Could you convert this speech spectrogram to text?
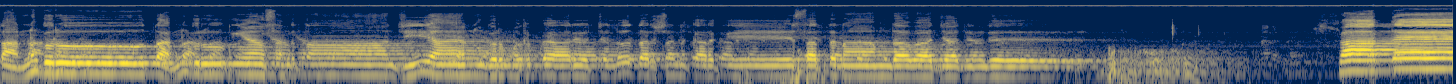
ਧੰਨ ਗੁਰੂ ਧੰਨ ਗੁਰੂ ਕੀਆਂ ਸੰਗਤਾਂ, ਜੀ ਆਇਆਂ ਨੂੰ ਗੁਰਮੁਖ ਪਿਆਰਿਓ, ਚਲੋ ਦਰਸ਼ਨ ਕਰਕੇ ਸਤਨਾਮ ਦਾ ਵਾਜਾ ਦਿੰਦੇ। ਸਤਨਾਮ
